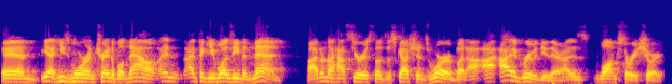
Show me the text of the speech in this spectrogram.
And yeah, he's more untradeable now, and I think he was even then. I don't know how serious those discussions were, but I, I agree with you there. As long story short.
